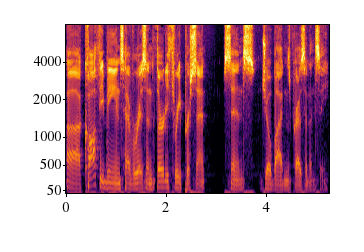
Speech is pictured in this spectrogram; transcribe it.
Uh, coffee beans have risen 33 percent since Joe Biden's presidency.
